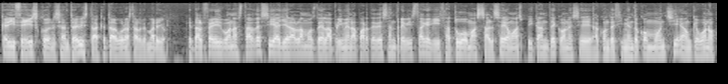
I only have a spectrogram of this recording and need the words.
qué dice Isco en esa entrevista. ¿Qué tal? Buenas tardes, Mario. ¿Qué tal, Félix? Buenas tardes. Sí, ayer hablamos de la primera parte de esa entrevista que quizá tuvo más salseo, más picante con ese acontecimiento con Monchi, aunque bueno,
